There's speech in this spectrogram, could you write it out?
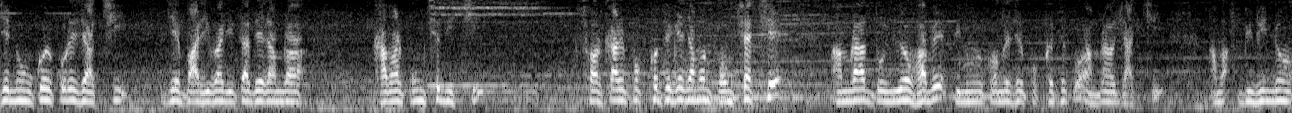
যে নৌকোয় করে যাচ্ছি, যে বাড়ি বাড়ি তাদের আমরা খাবার পৌঁছে দিচ্ছি। সরকারের পক্ষ থেকে যেমন পৌঁছাচ্ছে, আমরা দলীয়ভাবে তৃণমূল কংগ্রেসের পক্ষ থেকেও আমরাও যাচ্ছি। আমা, বিভিন্ন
